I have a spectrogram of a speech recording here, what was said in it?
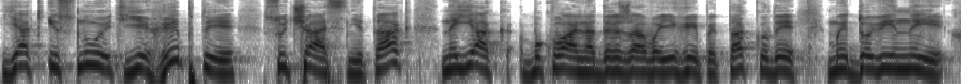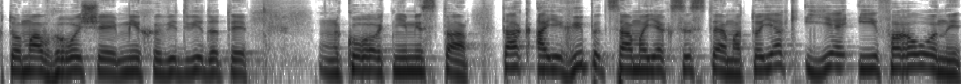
як існують Єгипти сучасні, так не як буквально держава Єгипет, так коли ми до війни, хто мав гроші, міг відвідати курортні міста, так а Єгипет саме як система, то як є і фараони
